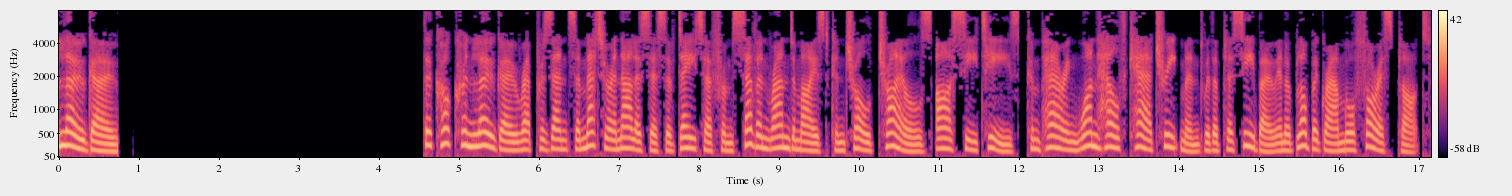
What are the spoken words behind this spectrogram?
Logo The Cochrane logo represents a meta-analysis of data from seven randomized controlled trials RCTs, comparing one health care treatment with a placebo in a blobogram or forest plot.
